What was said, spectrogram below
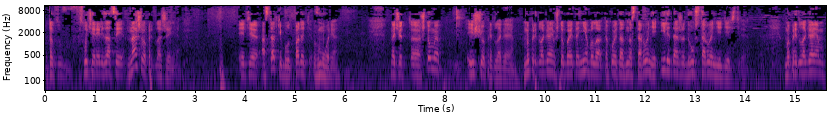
Вот в случае реализации нашего предложения эти остатки будут падать в море. Значит, э, что мы еще предлагаем? Мы предлагаем, чтобы это не было какое-то одностороннее или даже двустороннее действие. Мы предлагаем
